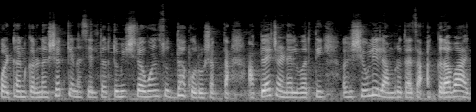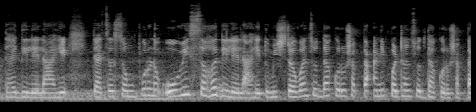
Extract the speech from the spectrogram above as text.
पठन करणं शक्य नसेल तर तुम्ही श्रवणसुद्धा करू शकता. आपल्या चॅनलवरती शिवलीलामृताचा अकरावा अध्याय दिलेला आहे. त्याचं संपूर्ण ओवीसह दिलेलं आहे. तुम्ही श्रवणसुद्धा करू शकता आणि पठनसुद्धा करू शकता.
